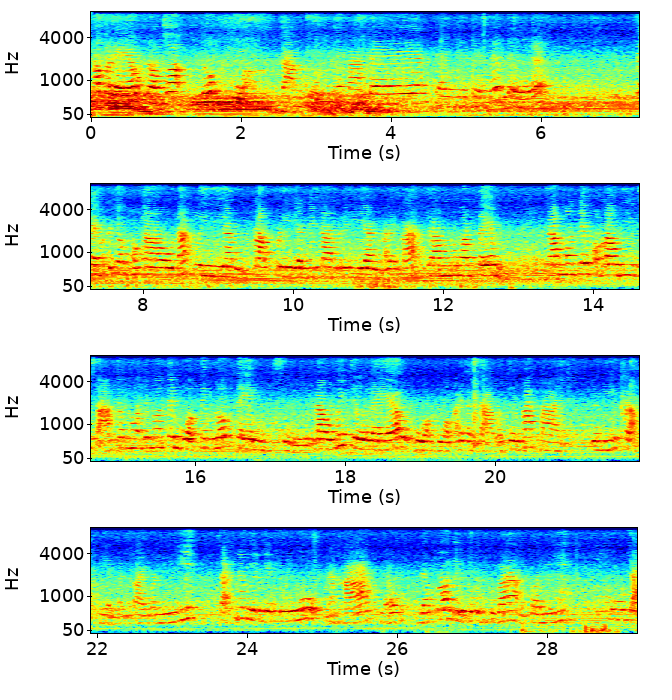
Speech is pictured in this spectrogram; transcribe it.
เข้ามาแล้วเราก็ลบบวกตามโจทย์ให้มาแต่แต่แต่แต่แต่แต่มัธยมของเรานักเรียนปรับเปลี่ยนในการเรียนอะไรคะจำนวนเต็มจำนวนเต็มของเรามีอยู่สามจำนวนจำนวนเต็มบวกเต็ม ไม่เจอแล้วบวกบวกอะไรต่างๆ เราเจอมากมายเดี๋ยวนี้ปรับเปลี่ยนกันไปวันนี้จัดให้นักเรียนเรียนรู้นะคะ แล้วแล้วก็เรียนเป็นครูบ้างตอนนี้ครูจะ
